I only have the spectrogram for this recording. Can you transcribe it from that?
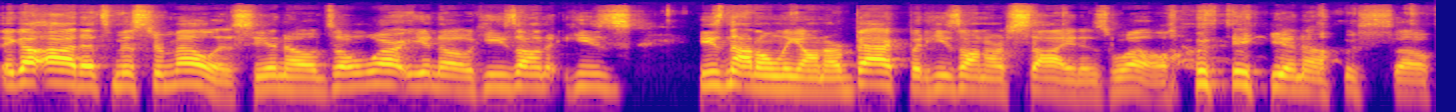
they go, "Ah, that's Mr. Mellis. You know, don't worry. You know, he's on. He's he's not only on our back, but he's on our side as well. you know, so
